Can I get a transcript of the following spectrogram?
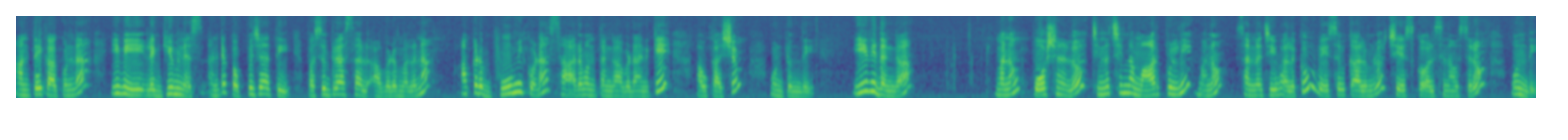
అంతేకాకుండా ఇవి లెగ్యూమినస్ అంటే పప్పుజాతి పశుగ్రాసాలు అవ్వడం వలన అక్కడ భూమి కూడా సారవంతంగా అవ్వడానికి అవకాశం ఉంటుంది. ఈ విధంగా మనం పోషణలో చిన్న చిన్న మార్పుల్ని మనం సన్నజీవాలకు వేసవి కాలంలో చేసుకోవాల్సిన అవసరం ఉంది.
